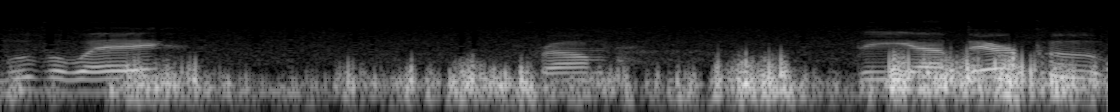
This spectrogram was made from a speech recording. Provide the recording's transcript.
move away from the uh, bear poop.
